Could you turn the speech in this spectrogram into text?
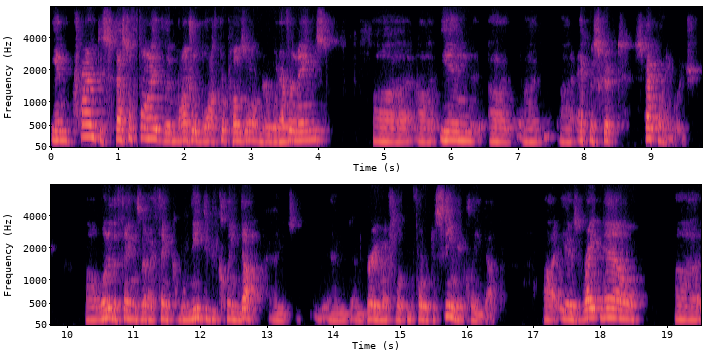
in trying to specify the module block proposal under whatever names in ECMAScript spec language, one of the things that I think will need to be cleaned up, and, and I'm very much looking forward to seeing it cleaned up, uh, is right now, uh,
